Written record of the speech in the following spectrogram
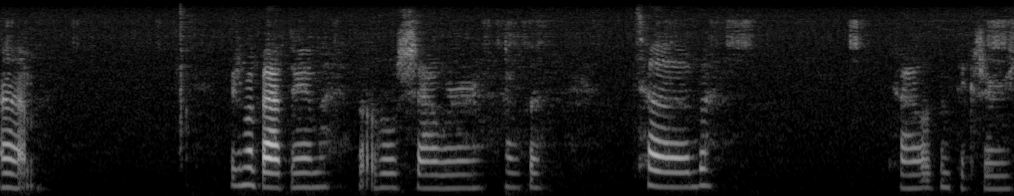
Um, here's my bathroom. Got a little shower. Have the tub. Tiles and pictures.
